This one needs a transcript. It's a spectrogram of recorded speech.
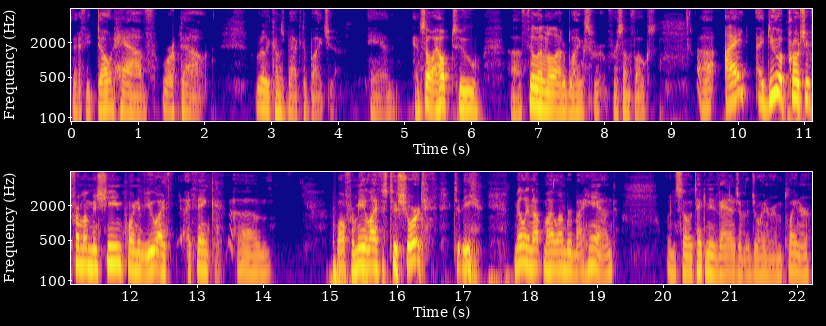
that if you don't have worked out, really comes back to bite you. And and so I hope to uh, fill in a lot of blanks for, for some folks. Uh, I I do approach it from a machine point of view. I th- I think um, well for me life is too short to be milling up my lumber by hand, and so taking advantage of the joiner and planer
